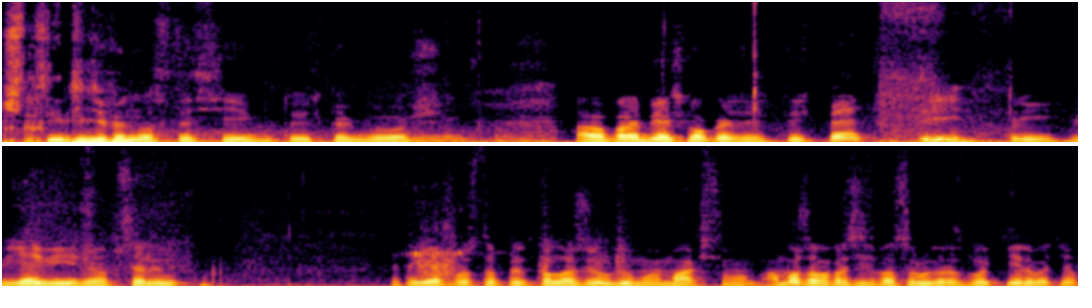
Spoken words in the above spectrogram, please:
4,97, то есть как бы вообще. А пробег сколько здесь? Тысяч пять? три. Три. Я верю абсолютно. Это я просто предположил, думаю, максимум. А можно попросить вас руль разблокировать? Я-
